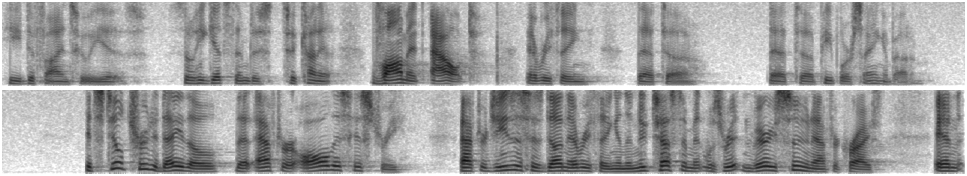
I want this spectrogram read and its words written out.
he defines who he is. So he gets them to, to kind of vomit out everything that, uh, that uh, people are saying about him. It's still true today, though, that after all this history, after Jesus has done everything, and the New Testament was written very soon after Christ, and,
